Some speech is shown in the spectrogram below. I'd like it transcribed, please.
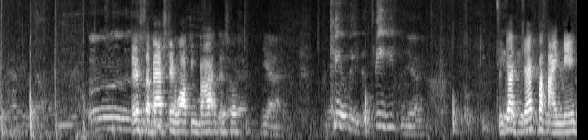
so happy with that landing. There's Sebastian walking by. This way. Yeah. Kill me the thief. Yeah. We got Jack behind me.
